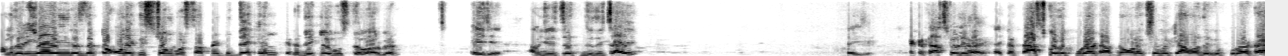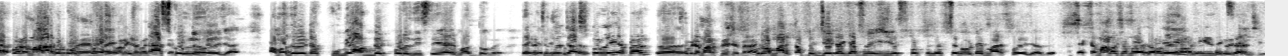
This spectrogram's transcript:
আমাদের এআই রেজারটা অনেক স্ট্রং করছে। আপনি একটু দেখেন, এটা দেখলে বুঝতে পারবেন। এই যে, আমি যদি যদি চাই, এই যে একটা টাচ করলে হয়। একটা টাচ করলে পুরোটা আপনি অনেক সময় কি আমাদেরকে পুরোটা হ্যাঁ, মার্ক করতে করতে হয়, হয়। অনেক এটা টাচ করলে হয়ে যায়। আমাদের এটা খুবই আপডেট করে দিছে এআই এর মাধ্যমে। দেখেন শুধু টাচ করলেই আপনার হ্যাঁ। ছবিটা মার্ক হয়ে যাবে হ্যাঁ? পুরো মার্ক আপনি যেটাকে আপনি ইরেজ করতে যাচ্ছেন ওটাই মার্ক হয়ে যাবে। একটা মানুষ আমরা জনগণ এই যে, মানুষ use করে দেখছেন? দিচ্ছি।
